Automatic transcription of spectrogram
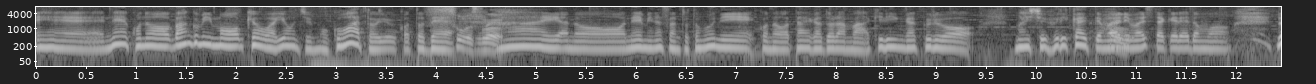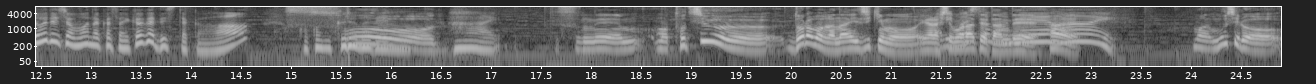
えーね、この番組も今日は45話ということでそうですね。はい。あのね、皆さんとともにこの大河ドラマ「麒麟が来る」を毎週振り返ってまいりましたけれども、はい、どうでしょう、もなかさんいかがでしたか？ここに来るまでに。はい。ですね、もう途中、ドラマがない時期もやらせてもらってたんで、はいまあ、むしろ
